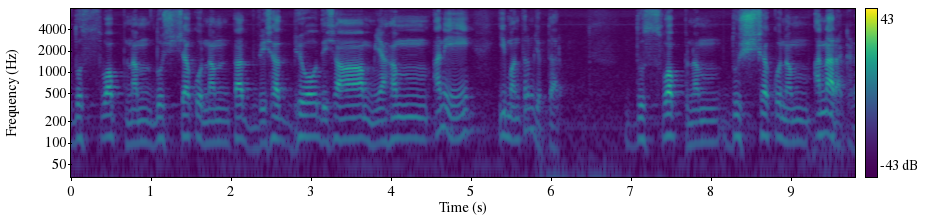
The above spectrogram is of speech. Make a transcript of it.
దుస్వప్నం దుశ్శకునం తద్విషద్భ్యో దిశామ్యహం అని ఈ మంత్రం చెప్తారు. దుస్వప్నం దుశ్శకునం అన్నారు అక్కడ.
